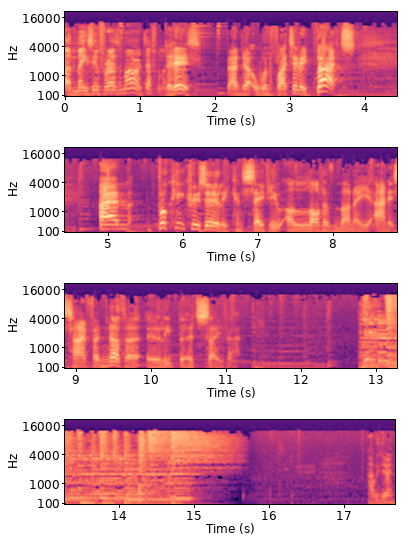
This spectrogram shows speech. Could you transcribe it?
Amazing for Azamara, definitely. It is. And uh, a wonderful itinerary. But um, booking a cruise early can save you a lot of money, and it's time for another early bird saver. How are we doing?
